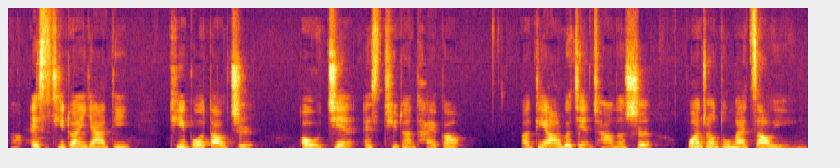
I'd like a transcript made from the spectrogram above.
啊，ST 段压低，T 波倒置。偶见 ST 段抬高，啊，第二个检查呢是冠状动脉造影。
